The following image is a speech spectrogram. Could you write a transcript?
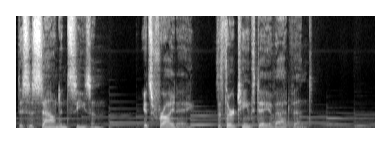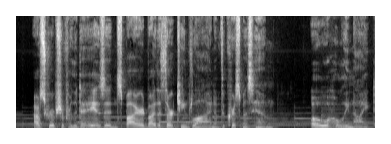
This is Sound in Season. It's Friday, the 13th day of Advent. Our scripture for the day is inspired by the 13th line of the Christmas hymn, O Holy Night.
